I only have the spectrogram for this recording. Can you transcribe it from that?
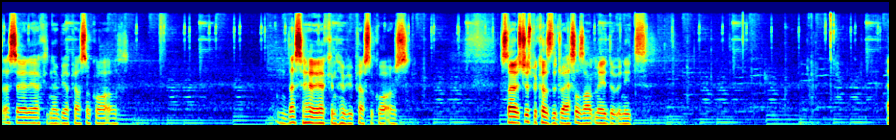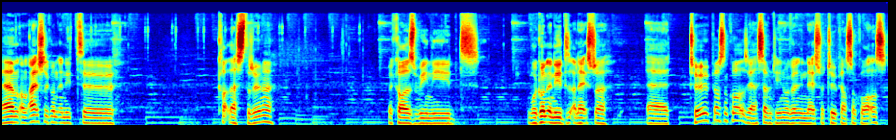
This area can now be a personal quarters. This area can now be personal quarters. So now it's just because the dressels aren't made that we need... Um, I'm actually going to need to cut this through now. Because we need... We're going to need an extra uh, two personal quarters? Yeah, 17. We're going to need an extra two personal quarters.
